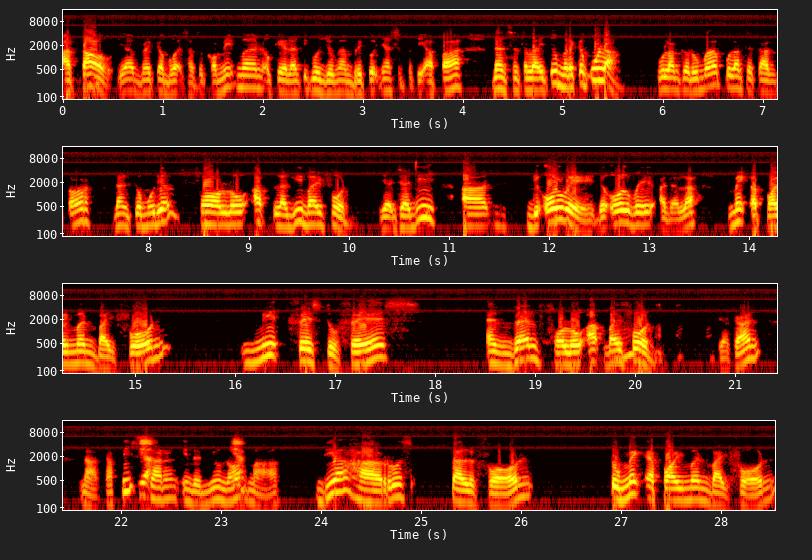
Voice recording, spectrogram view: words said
atau ya mereka buat satu komitmen, okey nanti kunjungan berikutnya seperti apa dan setelah itu mereka pulang, pulang ke rumah, pulang ke kantor dan kemudian follow up lagi by phone. Ya, jadi uh, the old way, the old way adalah make appointment by phone, meet face to face, and then follow up by hmm. phone, ya kan? Nah, tapi yeah. sekarang in the new ya. normal, yeah. dia harus telepon to make appointment by phone,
